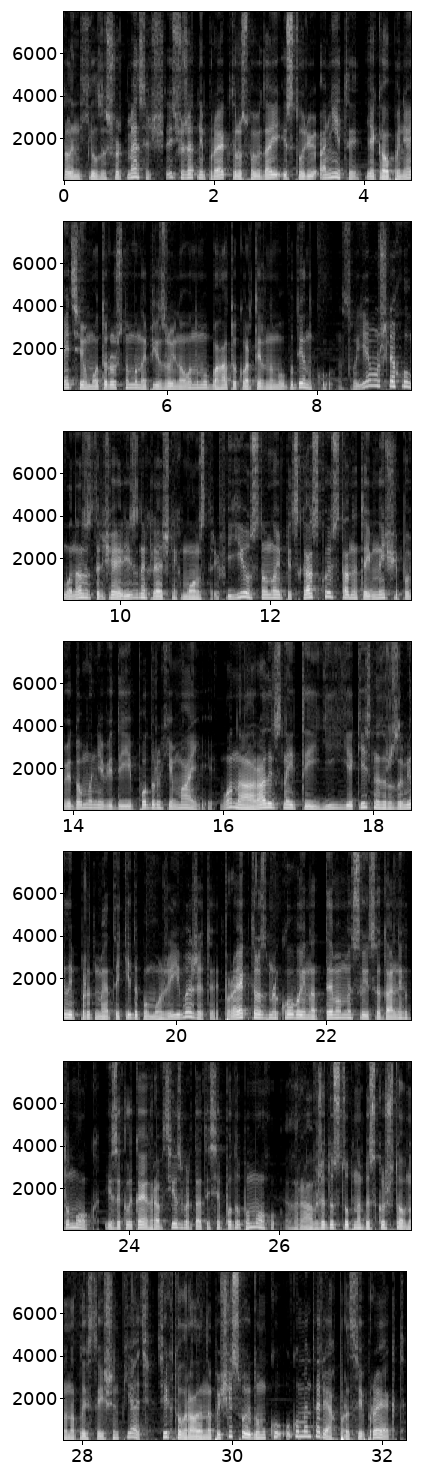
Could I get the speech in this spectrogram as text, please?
Silent Hill The Short Message. Цей сюжетний проект розповідає історію Аніти, яка опиняється у моторошному напівзруйнованому багатоквартирному будинку. На своєму шляху вона зустрічає різних лячних монстрів. Її основною підсказкою стане таємниче повідомлення від її подруги Майї. Вона радить знайти їй якийсь незрозумілий предмет, який допоможе їй вижити. Проект розмірковує над темами суїцидальних думок і закликає гравців звертатися по допомогу. Гра вже доступна безкоштовно на PlayStation 5. Ті, хто грали, напишіть свою думку у коментарях про цей проект,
